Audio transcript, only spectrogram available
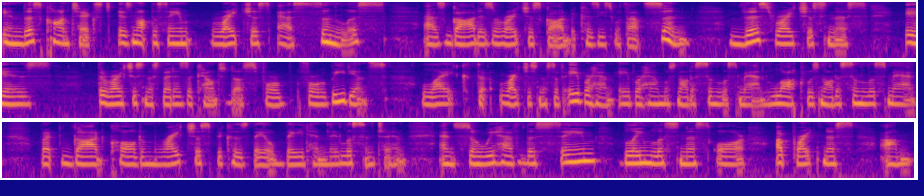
in this context is not the same righteous as sinless, as God is a righteous God because he's without sin. This righteousness is the righteousness that is accounted us for, for obedience like the righteousness of Abraham. Abraham was not a sinless man. Lot was not a sinless man, but God called him righteous because they obeyed him, they listened to him. And so we have the same blamelessness or uprightness. Um,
